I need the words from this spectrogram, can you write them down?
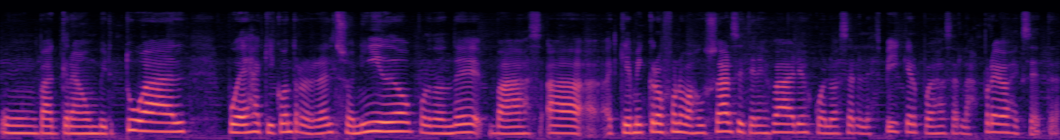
un background virtual. Puedes aquí controlar el sonido, por dónde vas a, qué micrófono vas a usar, si tienes varios, cuál va a ser el speaker, puedes hacer las pruebas, etc.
